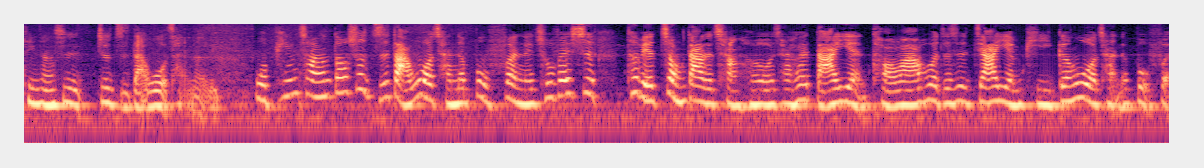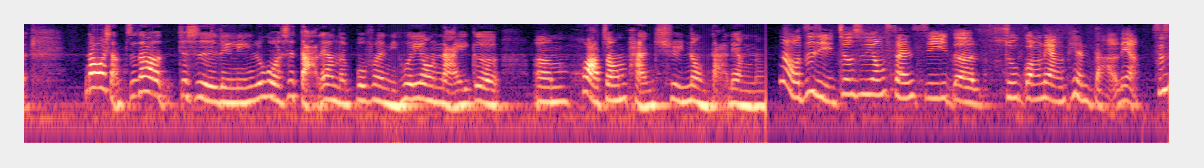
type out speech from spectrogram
平常是就只打卧蚕那里。我平常都是只打卧蚕的部分呢，除非是特别重大的场合，我才会打眼头啊，或者是加眼皮跟卧蚕的部分。那我想知道，就是玲玲，如果是打亮的部分，你会用哪一个嗯化妆盘去弄打亮呢？那我自己就是用三 C 的珠光亮片打亮。其实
